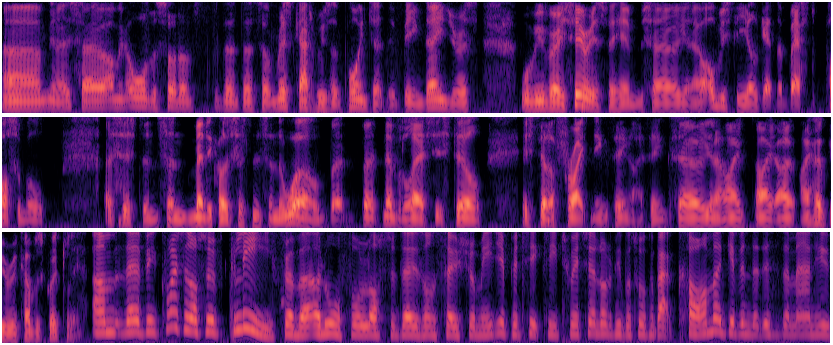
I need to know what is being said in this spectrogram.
Um, you know, so I mean, all the sort of the, the sort of risk categories that point at it being dangerous will be very serious for him. So you know, obviously he'll get the best possible assistance and medical assistance in the world, but but nevertheless, it's still it's still a frightening thing. I think so. You know, I I, I hope he recovers quickly. Um, there have been quite a lot of glee from a, an awful lot of those on social media, particularly Twitter. A lot of people talking about karma, given that this is a man who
